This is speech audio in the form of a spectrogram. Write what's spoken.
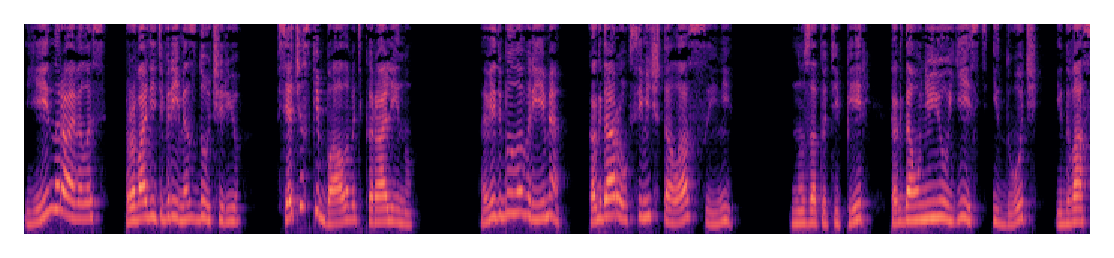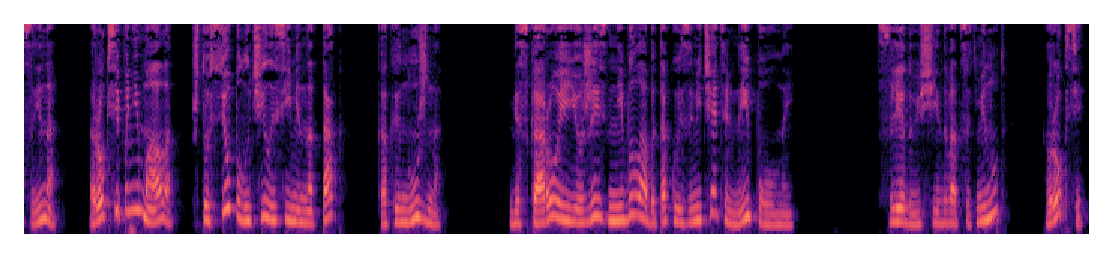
ей нравилось проводить время с дочерью, всячески баловать Каролину. А ведь было время, когда Рокси мечтала о сыне. Но зато теперь, когда у нее есть и дочь, и два сына, Рокси понимала, что все получилось именно так, как и нужно. Без Каро ее жизнь не была бы такой замечательной и полной. Следующие двадцать минут Рокси,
